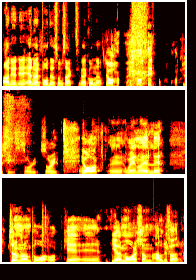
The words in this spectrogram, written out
Ja, det det är NHL-podden som sagt. Välkomna. Ja, ja precis. Sorry, sorry. Ja, och NHL trummar de på och gör mål som aldrig förr.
